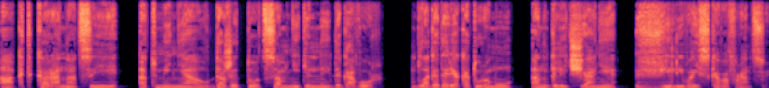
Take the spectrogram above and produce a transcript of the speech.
Акт коронации отменял даже тот сомнительный договор, благодаря которому англичане ввели войска во Францию.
